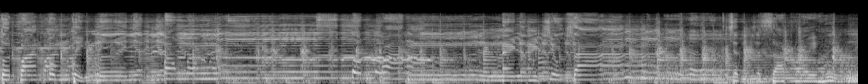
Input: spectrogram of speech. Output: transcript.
tôn quan cung thỉnh mời nhật bóng. Tôn quan này lầm chiêu dáng trần gian oai hùng.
